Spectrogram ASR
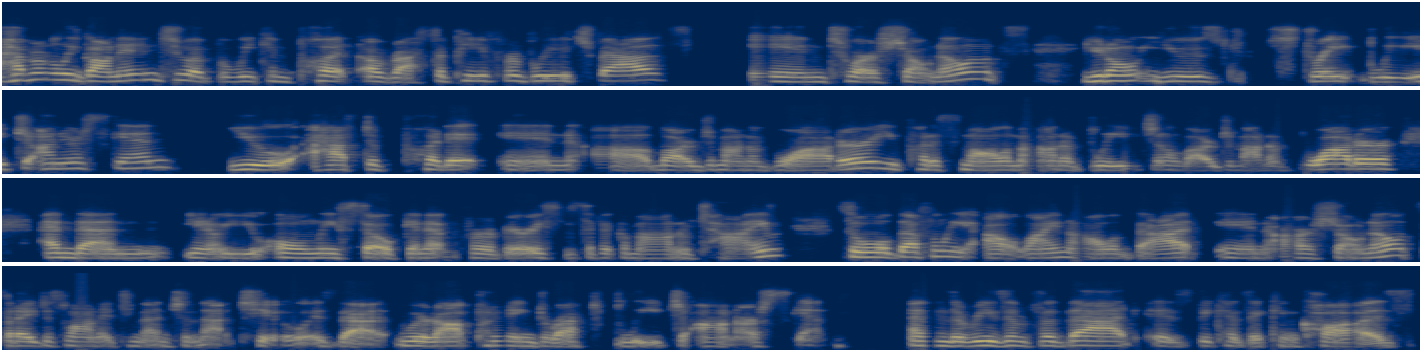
haven't really gone into it, but we can put a recipe for bleach baths into our show notes. You don't use straight bleach on your skin you have to put it in a large amount of water you put a small amount of bleach in a large amount of water and then you know you only soak in it for a very specific amount of time. So we'll definitely outline all of that in our show notes but i just wanted to mention that too is that we're not putting direct bleach on our skin. And the reason for that is because it can cause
